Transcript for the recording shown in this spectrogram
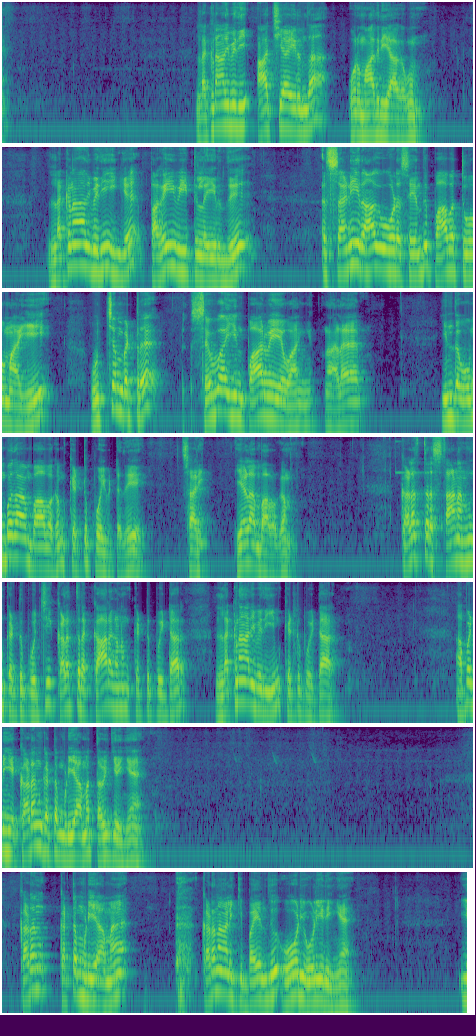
லக்னாதிபதி ஆட்சியாக இருந்தால் ஒரு மாதிரியாகவும். லக்னாதிபதி இங்கே பகை வீட்டில் இருந்து சனி ராகுவோட சேர்ந்து பாவத்துவமாகி உச்சம் பெற்ற செவ்வாயின் பார்வையை வாங்கினால இந்த ஒன்பதாம் பாவகம் கெட்டு போய்விட்டது. சாரி ஏழாம் பாவகம். களத்திர ஸ்தானமும் கெட்டு போச்சு. களத்திர காரகனும் கெட்டு போயிட்டார். லக்னாதிபதியும் கெட்டு போயிட்டார். அப்போ நீங்கள் கடன் கட்ட முடியாமல் தவிக்கிறீங்க. கடன் கட்ட முடியாமல் கடனாளிக்கு பயந்து ஓடி ஒளியிறீங்க.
